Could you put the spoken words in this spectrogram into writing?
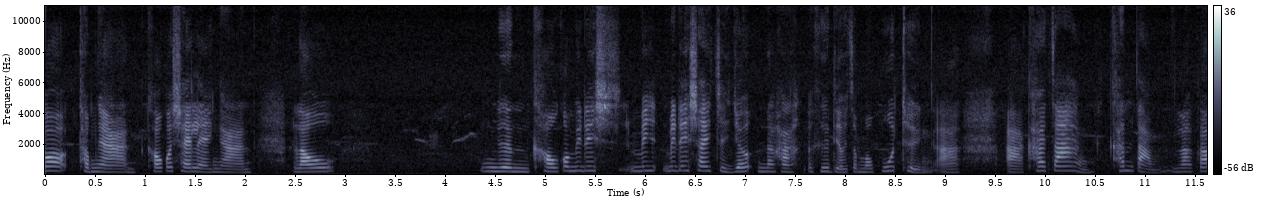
ก็ทำงาน เขาก็ใช้แรงงาน แล้วเงินเขาก็ไม่ได้ไม่ไม่ได้ใช้จะเยอะนะคะ ก็คือเดี๋ยวจะมาพูดถึงอ่าอ่าค่าจ้างขั้นต่ำแล้วก็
